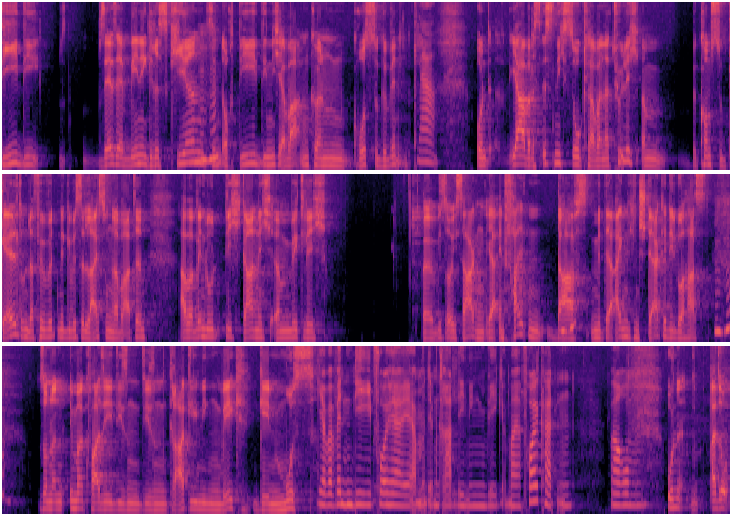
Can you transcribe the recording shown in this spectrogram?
die, die sehr, sehr wenig riskieren, sind auch die, die nicht erwarten können, groß zu gewinnen. Klar. Und ja, aber das ist nicht so klar, weil natürlich ähm, bekommst du Geld und dafür wird eine gewisse Leistung erwartet. Aber wenn du dich gar nicht ähm, wirklich, äh, wie soll ich sagen, ja, entfalten darfst mit der eigentlichen Stärke, die du hast, sondern immer quasi diesen, diesen geradlinigen Weg gehen musst. Ja, aber wenn die vorher ja mit dem geradlinigen Weg immer Erfolg hatten, warum? Und also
